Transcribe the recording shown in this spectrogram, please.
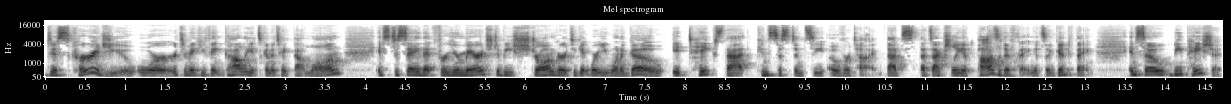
discourage you or, or to make you think, golly, it's going to take that long. It's to say that for your marriage to be stronger to get where you want to go, it takes that consistency over time. That's that's actually a positive thing. It's a good thing. And so be patient.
